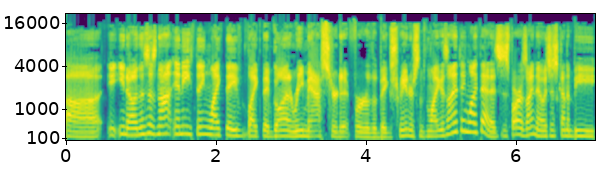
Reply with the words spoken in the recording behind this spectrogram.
Uh, you know, and this is not anything like they've like they've gone and remastered it for the big screen or something like this. Anything like that. It's as far as I know, it's just going to be,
